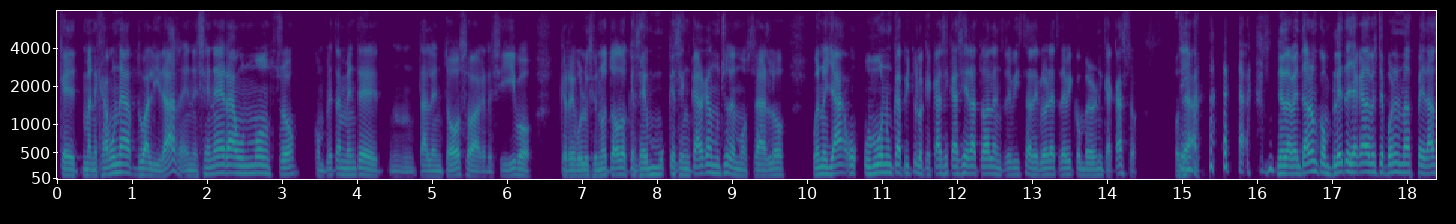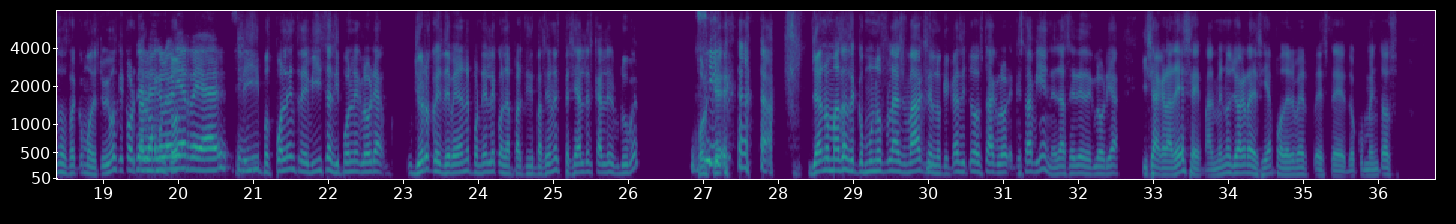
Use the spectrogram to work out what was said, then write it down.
que manejaba una dualidad. En escena era un monstruo completamente mm, talentoso, agresivo, que revolucionó todo, que se, que se encargan mucho de mostrarlo. Bueno, ya hu- hubo en un capítulo que casi casi era toda la entrevista de Gloria Trevi con Verónica Castro. O Sí, sea, me la aventaron completa, ya cada vez te ponen más pedazos, fue como de tuvimos que de cortarlo la un gloria real, sí, Sí, pues ponle entrevistas y ponle Gloria. Yo creo que deberían de ponerle con la participación especial de Scarlett Gruber, porque sí, ya nomás hace como unos flashbacks en lo que casi todo está Gloria, que está bien, es la serie de Gloria y se agradece, al menos yo agradecía poder ver este documentos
